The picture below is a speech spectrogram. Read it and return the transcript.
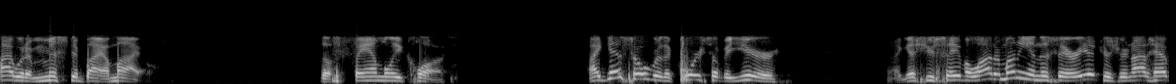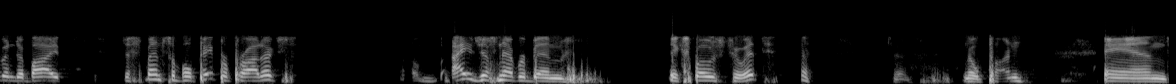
I would have missed it by a mile. The family cloth. I guess over the course of a year, I guess you save a lot of money in this area because you're not having to buy dispensable paper products. I just never been exposed to it. no pun. And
